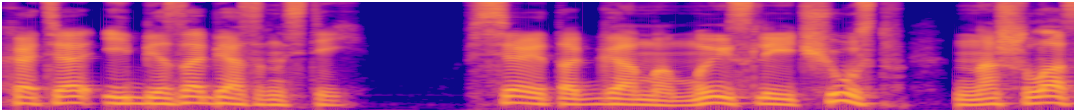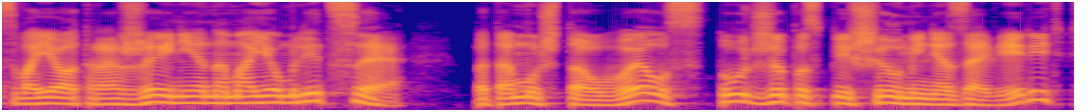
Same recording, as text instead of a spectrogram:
хотя и без обязанностей. Вся эта гамма мыслей и чувств нашла свое отражение на моем лице, потому что Уэллс тут же поспешил меня заверить,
